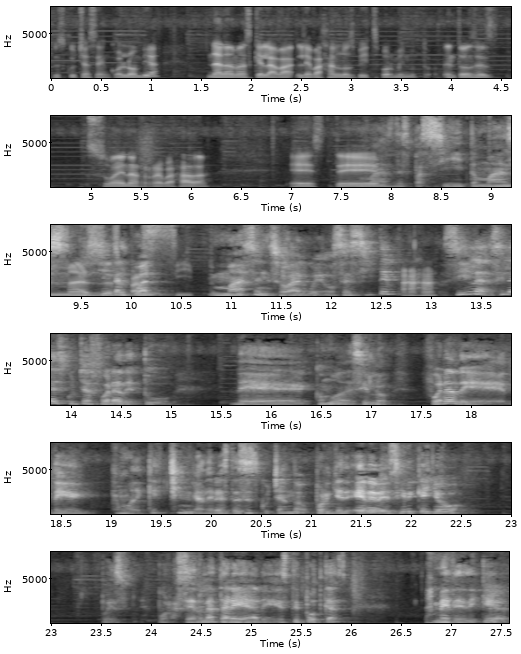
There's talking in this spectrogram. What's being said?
tú escuchas en Colombia, nada más que le bajan los beats por minuto. Entonces suena rebajada. Este. Más despacito, más. Más despacito. más sensual, güey. O sea, sí te. Ajá. Sí la, sí la escuchas fuera de tu. De. ¿Cómo decirlo? Fuera de. de como de qué chingadera estás escuchando. Porque he de decir que yo. Pues por hacer la tarea de este podcast, me dediqué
